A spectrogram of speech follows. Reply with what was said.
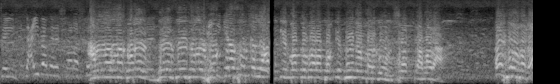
সেই টাইবাগের সরাসরি আল্লাহ করে যে যে দলের পক্ষে আছেন কালে আজকে মত বড় পক্ষে দুই নম্বর গোল সব ক্যামেরা এই বলব না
